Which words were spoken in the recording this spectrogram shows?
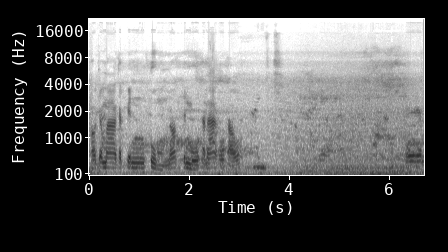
เขาจะมากันเป็นกลุ่มเนาะเป็นหมู่คณะของเขาเอม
